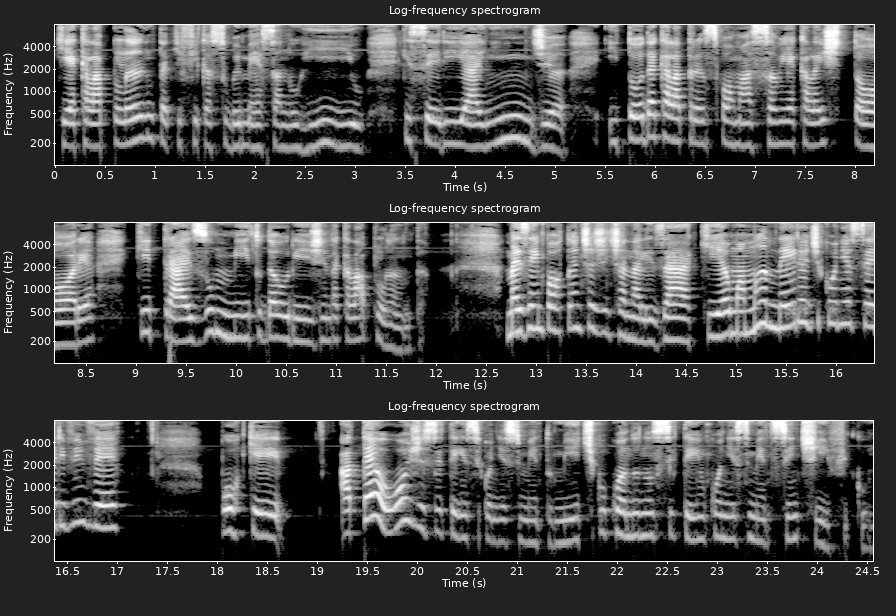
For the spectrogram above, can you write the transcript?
que é aquela planta que fica submersa no rio, que seria a Índia, e toda aquela transformação e aquela história que traz o mito da origem daquela planta. Mas é importante a gente analisar que é uma maneira de conhecer e viver, porque até hoje se tem esse conhecimento mítico quando não se tem um conhecimento científico.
